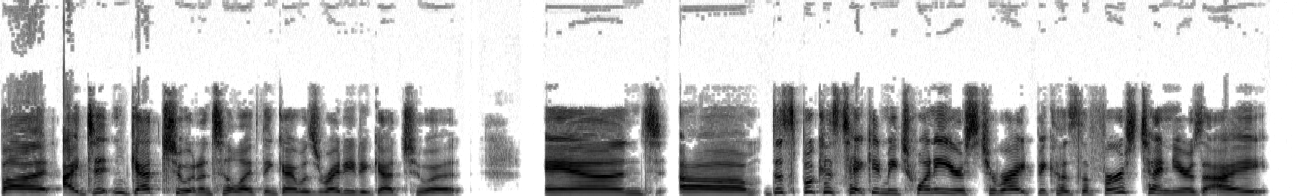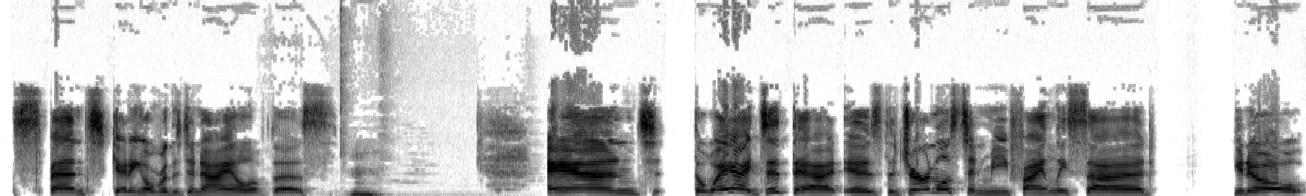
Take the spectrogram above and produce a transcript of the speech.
but I didn't get to it until I think I was ready to get to it. And um, this book has taken me 20 years to write because the first 10 years I spent getting over the denial of this. Mm. And the way I did that is the journalist in me finally said, you know,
